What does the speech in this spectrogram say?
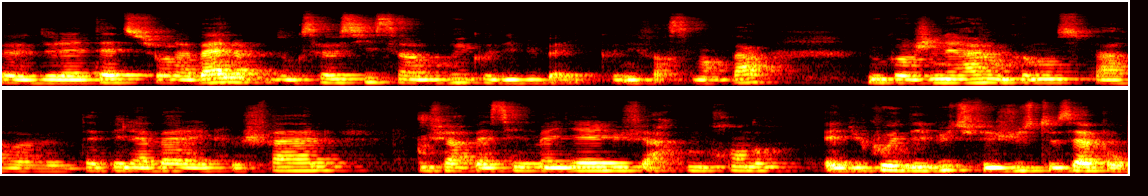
de la tête sur la balle. Donc ça aussi, c'est un bruit qu'au début, bah, il ne connaît forcément pas. Donc en général, on commence par taper la balle avec le cheval, lui faire passer le maillet, lui faire comprendre. Et du coup, au début, tu fais juste ça pour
